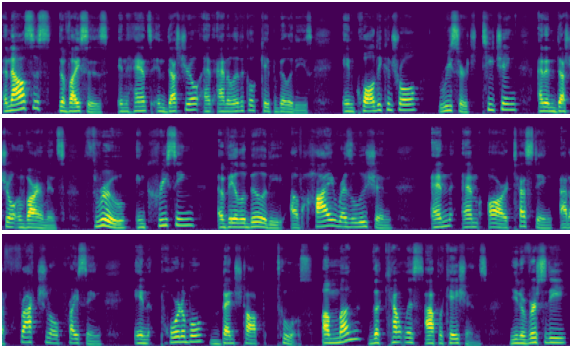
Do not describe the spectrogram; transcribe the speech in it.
Nanalysis devices enhance industrial and analytical capabilities in quality control, research, teaching, and industrial environments through increasing availability of high resolution NMR testing at a fractional pricing in portable benchtop tools. Among the countless applications, university,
